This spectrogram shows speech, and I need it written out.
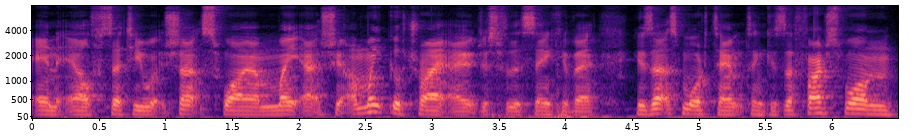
in Elf City, which that's why I might actually, I might go try it out just for the sake of it, because that's more tempting, because the first one,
